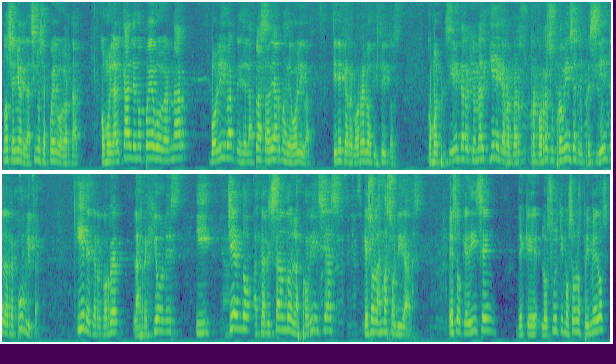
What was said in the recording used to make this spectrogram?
No, señores, así no se puede gobernar. Como el alcalde no puede gobernar Bolívar desde la Plaza de Armas de Bolívar, tiene que recorrer los distritos. Como el presidente regional tiene que recorrer sus provincias, el presidente de la República tiene que recorrer las regiones y yendo, aterrizando en las provincias que son las más olvidadas. Eso que dicen de que los últimos son los primeros,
